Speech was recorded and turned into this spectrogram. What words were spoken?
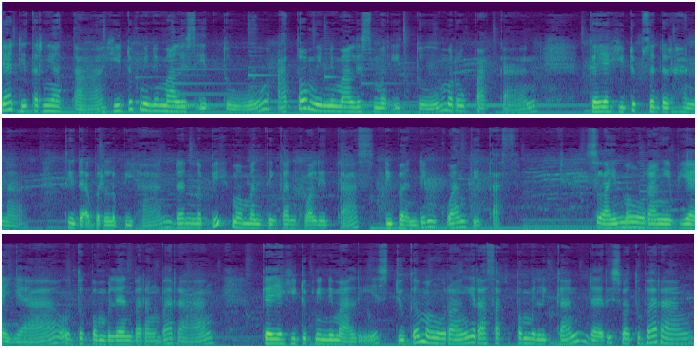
Jadi ternyata hidup minimalis itu atau minimalisme itu merupakan gaya hidup sederhana, tidak berlebihan dan lebih mementingkan kualitas dibanding kuantitas. Selain mengurangi biaya untuk pembelian barang-barang, gaya hidup minimalis juga mengurangi rasa kepemilikan dari suatu barang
